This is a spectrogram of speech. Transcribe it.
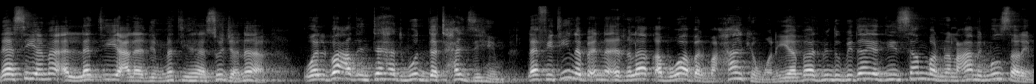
لا سيما التي على ذمتها سجناء. والبعض انتهت مدة حجزهم لافتين بأن إغلاق أبواب المحاكم ونيابات منذ بداية ديسمبر من العام المنصرم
